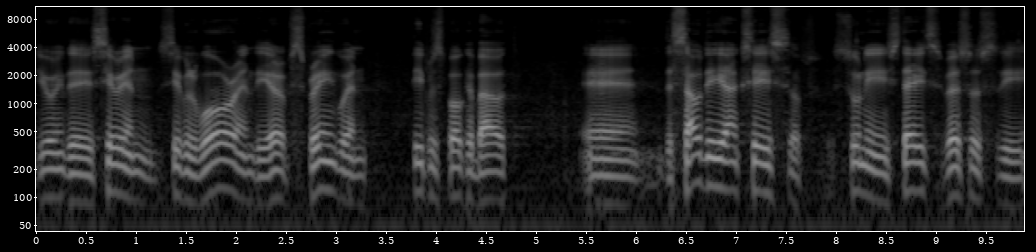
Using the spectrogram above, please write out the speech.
during the Syrian civil war and the Arab Spring when people spoke about uh, the Saudi axis of Sunni states versus the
